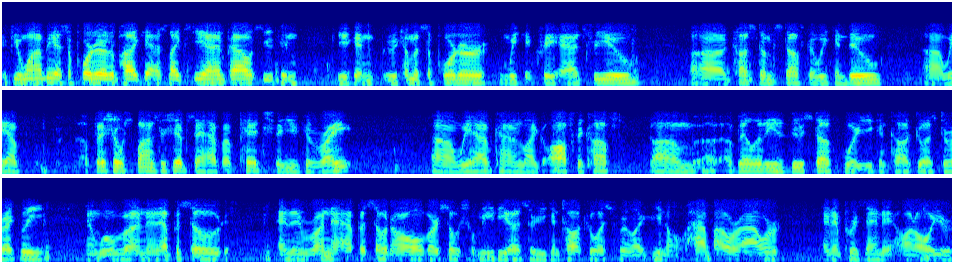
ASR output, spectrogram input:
if you want to be a supporter of the podcast like CIN Pals, you can you can become a supporter. And we can create ads for you, uh, custom stuff that we can do. Uh, we have official sponsorships that have a pitch that you can write. Uh, we have kind of like off the cuff um, ability to do stuff where you can talk to us directly, and we'll run an episode and then run that episode on all of our social media. So you can talk to us for like you know half hour hour and then present it on all your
